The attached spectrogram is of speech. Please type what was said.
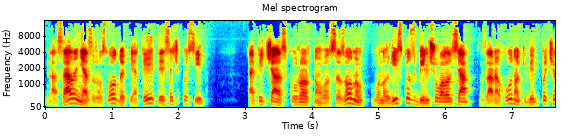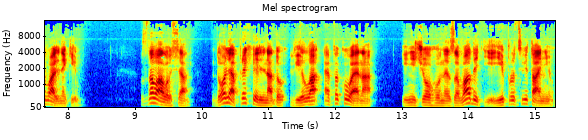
населення зросло до 5 тисяч осіб, а під час курортного сезону воно різко збільшувалося за рахунок відпочивальників. Здавалося, доля прихильна до вілла Епекуена, і нічого не завадить її процвітанню.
